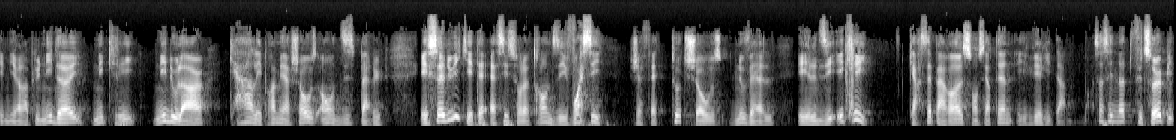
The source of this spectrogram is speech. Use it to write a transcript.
Il n'y aura plus ni deuil, ni cri, ni douleur, car les premières choses ont disparu. Et celui qui était assis sur le trône dit Voici, je fais toutes choses nouvelles. Et il dit, écris, car ces paroles sont certaines et véritables. Ça, c'est notre futur. Puis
